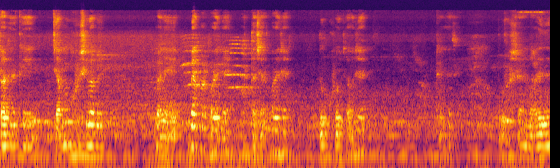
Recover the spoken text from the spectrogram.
তাদেরকে যেমন খুশিভাবে মানে ব্যবহার করা যায়, অত্যাচার করা যায়, দুঃখ দেওয়া যায়। ঠিক আছে? পুরুষরা নারীদের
